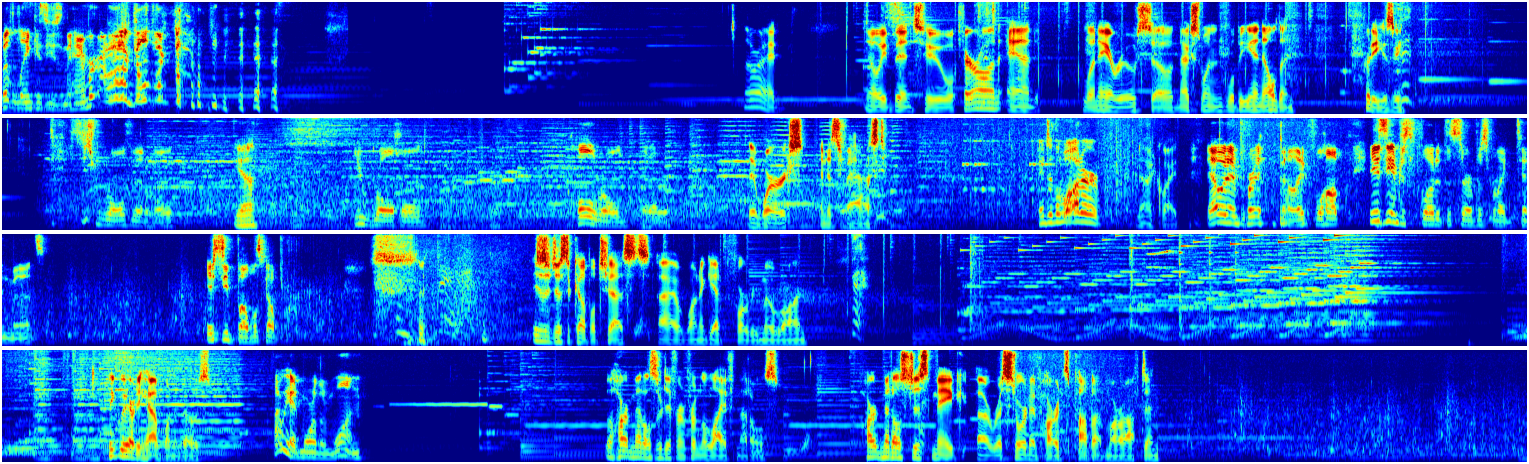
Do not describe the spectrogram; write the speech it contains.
But Link is using the hammer. Oh, go back down! All right. Now we've been to Faron and Lanayru, so next one will be in Eldin. Pretty easy. just roll through that hole. Yeah, You roll hold. Hole rolled, whatever. it works and it's fast. Into the water. Not quite. That would imprint belly flop. You see him just float at the surface for like 10 minutes. You see bubbles go. These are just a couple chests I want to get before we move on. I think we already have one of those. I thought we had more than one. The heart medals are different from the life medals. Heart medals just make uh, restorative hearts pop up more often.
